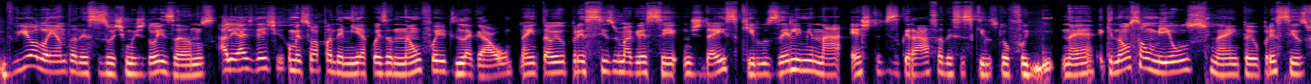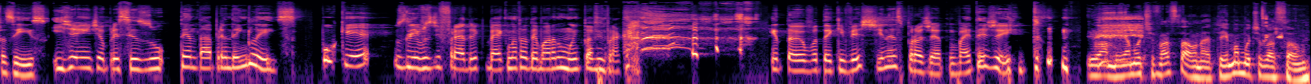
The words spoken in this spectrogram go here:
violenta nesses últimos dois anos. Aliás, desde que começou a pandemia, a coisa não foi legal, né? Então eu preciso emagrecer uns 10 quilos, eliminar esta desgraça desses quilos que eu fui, né? Que não são meus, né? Então eu preciso fazer isso. E, gente, eu preciso tentar aprender inglês. Porque os livros de Frederick Beckman estão demorando muito para vir para cá. Então eu vou ter que investir nesse projeto, não vai ter jeito. Eu amei a motivação, né? Tem uma motivação.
